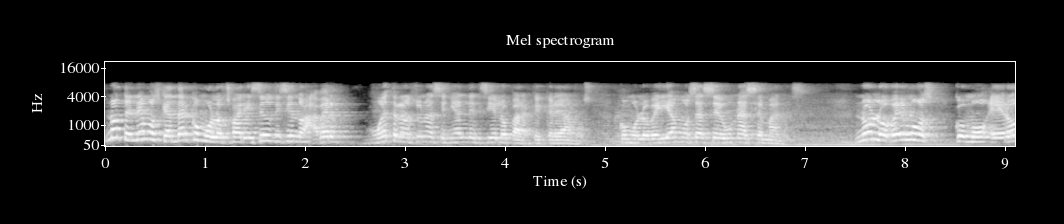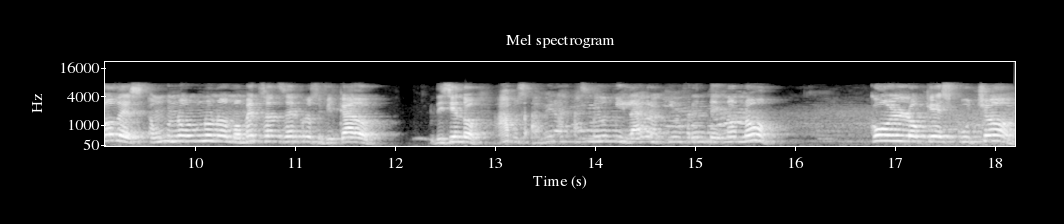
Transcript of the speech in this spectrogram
no tenemos que andar como los fariseos diciendo, a ver, muéstranos una señal del cielo para que creamos, como lo veíamos hace unas semanas. No lo vemos como Herodes, unos momentos antes de ser crucificado, diciendo, ah, pues a ver, hazme un milagro aquí enfrente. No, no. Con lo que escuchó.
